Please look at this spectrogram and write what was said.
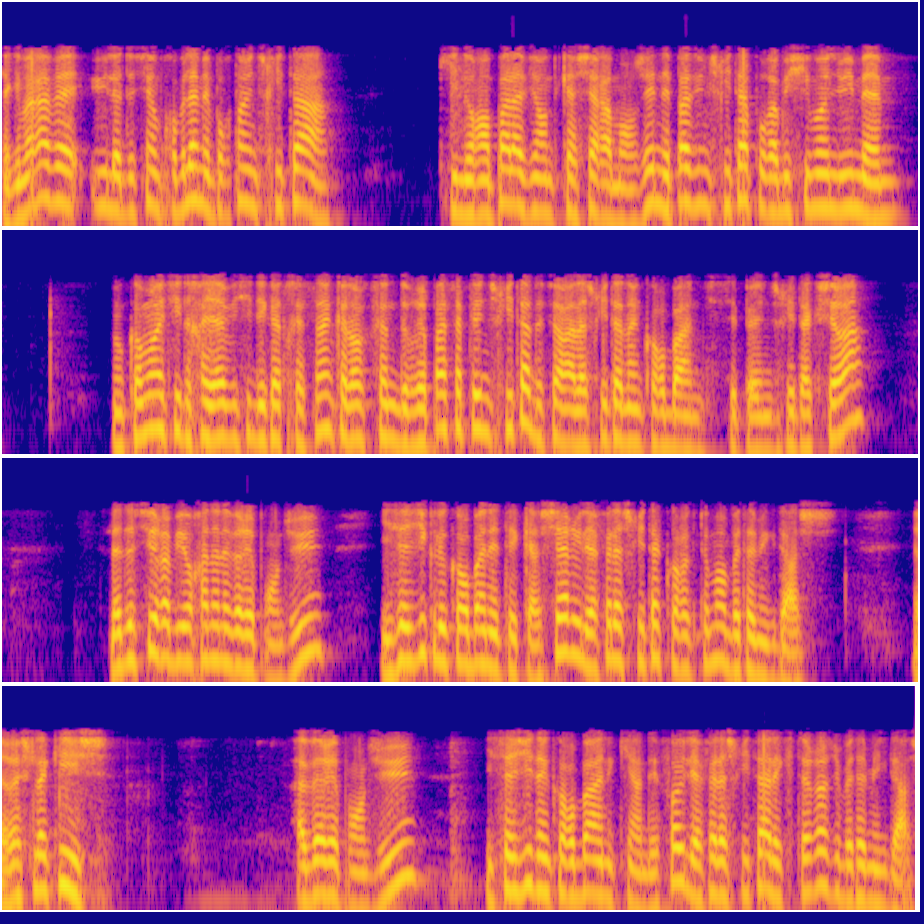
La Gemara avait eu là-dessus un problème, et pourtant une shrita qui ne rend pas la viande cachère à manger n'est pas une shrita pour Rabbi Shimon lui-même. Donc comment est-il chayav ici des 4 et 5 alors que ça ne devrait pas s'appeler une shrita de faire la shrita d'un korban si c'est pas une shrita kshera Là-dessus, Rabbi Yochanan avait répondu, il s'agit que le korban était cachère, il a fait la shrita correctement au Beth Amikdash. Et Resh Lakish avait répondu, il s'agit d'un korban qui a un défaut, il a fait la shrita à l'extérieur du Beth Amikdash.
